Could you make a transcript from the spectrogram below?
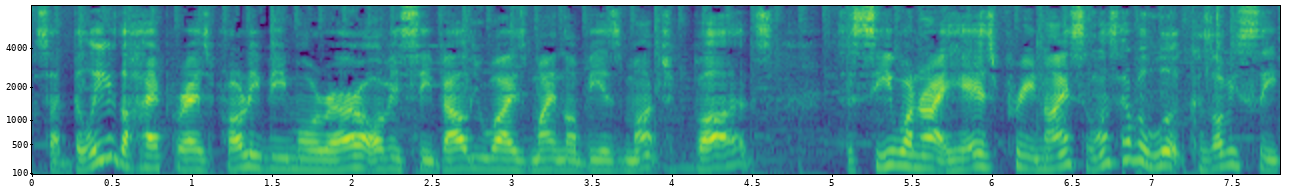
So I believe the hyper rares probably be more rare. Obviously, value-wise might not be as much, but to see one right here is pretty nice. And let's have a look, because obviously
